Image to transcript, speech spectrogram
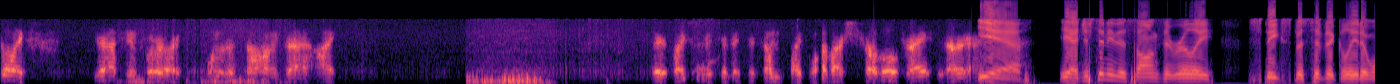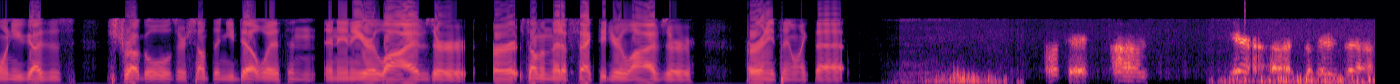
so like you're asking for like one of the songs that like is like specific to some like one of our struggles, right? Yeah, yeah, just any of the songs that really speak specifically to one of you guys' struggles or something you dealt with in in any of your lives or or something that affected your lives or or anything like that. Okay. Um. Yeah. Uh, so there's a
